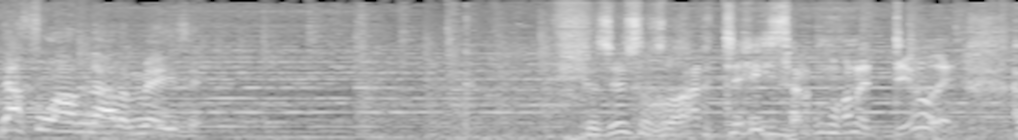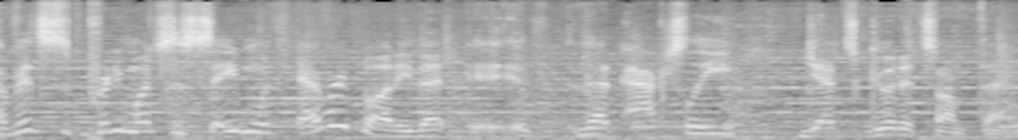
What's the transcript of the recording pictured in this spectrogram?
That's why I'm not amazing. because there's a lot of days I don't want to do it. I mean, it's pretty much the same with everybody that if, that actually gets good at something.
